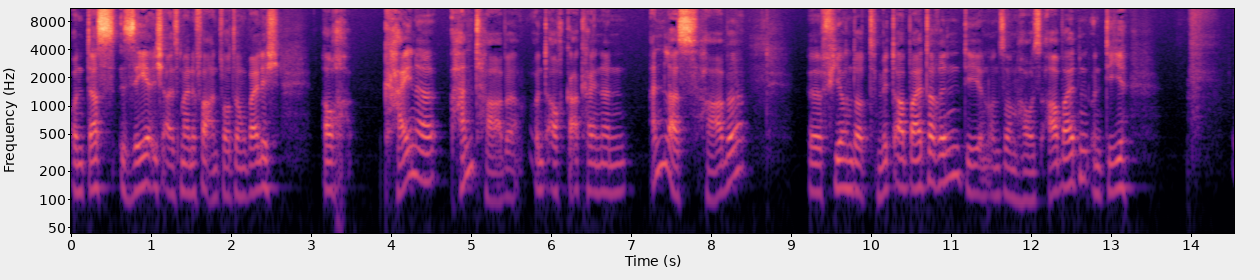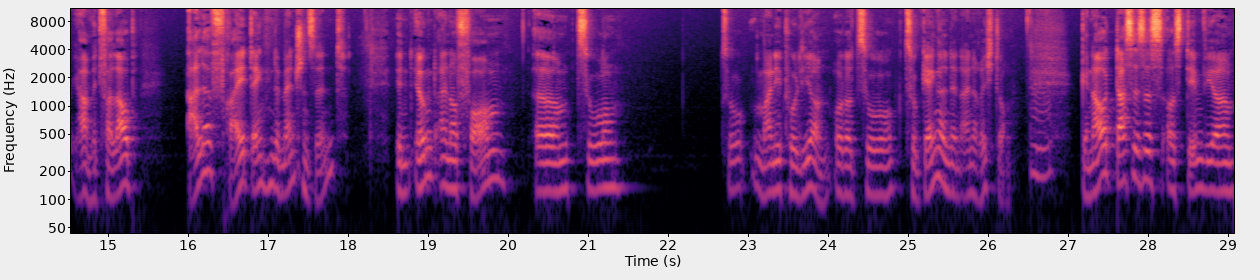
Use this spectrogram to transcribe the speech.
Und das sehe ich als meine Verantwortung, weil ich auch keine Hand habe und auch gar keinen Anlass habe, 400 äh, Mitarbeiterinnen, die in unserem Haus arbeiten und die, ja, mit Verlaub, alle frei denkende Menschen sind, in irgendeiner Form ähm, zu, zu manipulieren oder zu, zu gängeln in eine Richtung. Mhm. Genau das ist es, aus dem wir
